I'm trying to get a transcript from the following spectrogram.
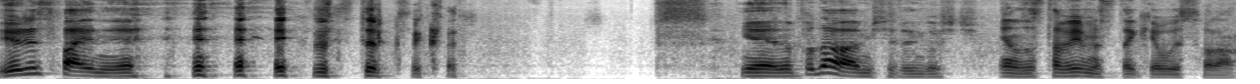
Już jest fajny, nie? Wystarczy wyklać. Nie, no podoba mi się ten gość. Nie, no zostawimy sobie takiego łysola.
